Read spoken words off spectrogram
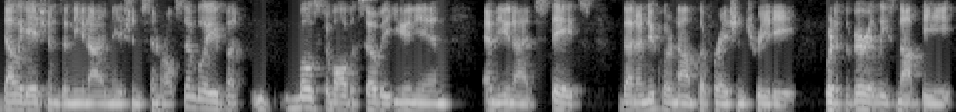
delegations in the United Nations General Assembly, but most of all the Soviet Union and the United States that a nuclear nonproliferation treaty would at the very least not be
